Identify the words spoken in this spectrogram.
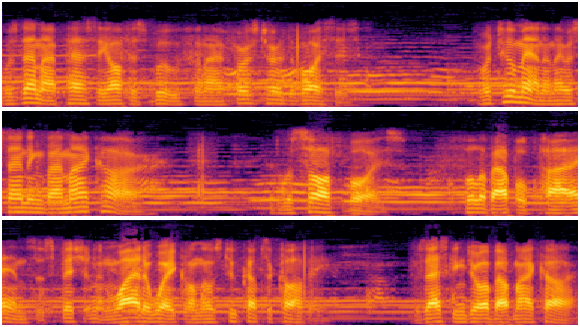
It was then I passed the office booth and I first heard the voices. There were two men, and they were standing by my car. It was Soft Voice, full of apple pie and suspicion and wide awake on those two cups of coffee. He was asking Joe about my car.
